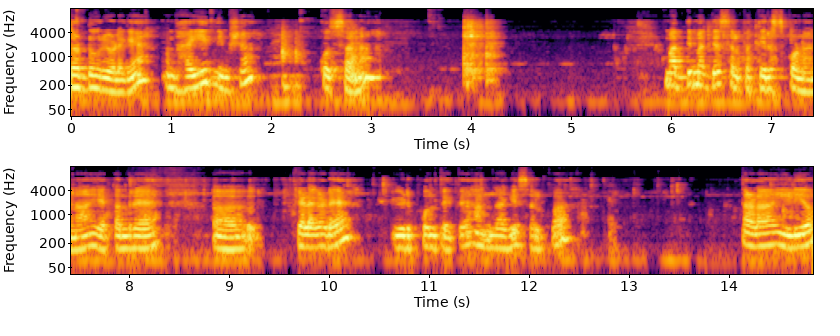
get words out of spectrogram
ದೊಡ್ಡ ಉರಿಯೊಳಗೆ ಒಂದು ಐದು ನಿಮಿಷ ಕುದಿಸೋಣ. ಮಧ್ಯ ಮಧ್ಯೆ ಸ್ವಲ್ಪ ತಿರ್ಸ್ಕೊಳೋಣ, ಯಾಕಂದರೆ ಕೆಳಗಡೆ ಹಿಡ್ಕೊತೈತೆ ಹಾಗಾಗಿ ಸ್ವಲ್ಪ ತಳ ಇಳಿಯೋ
